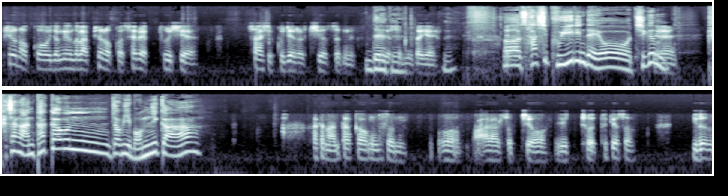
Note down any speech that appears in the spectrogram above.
피워놓고 영령들라 피워놓고 새벽 2시에 49제를 지었습니다. 네, 네. 지었습니다. 예. 어, 49일인데요. 지금 예. 가장 안타까운 점이 뭡니까? 가장 안타까운 것은 뭐 말할 수 없죠. 이저 어떻게서 이런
